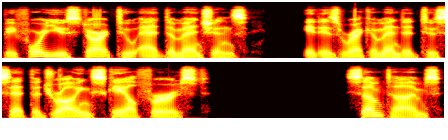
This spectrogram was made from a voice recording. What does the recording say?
Before you start to add dimensions, it is recommended to set the drawing scale first. Sometimes,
